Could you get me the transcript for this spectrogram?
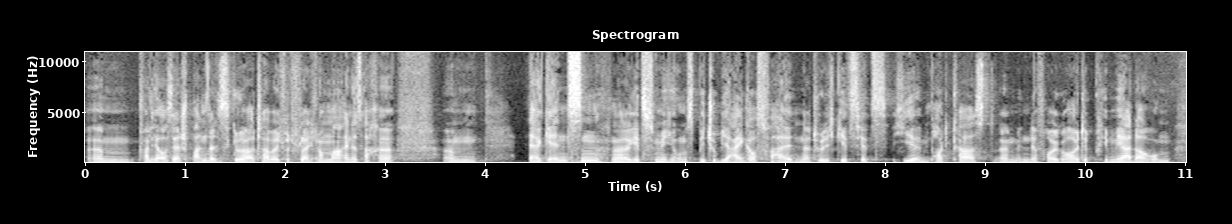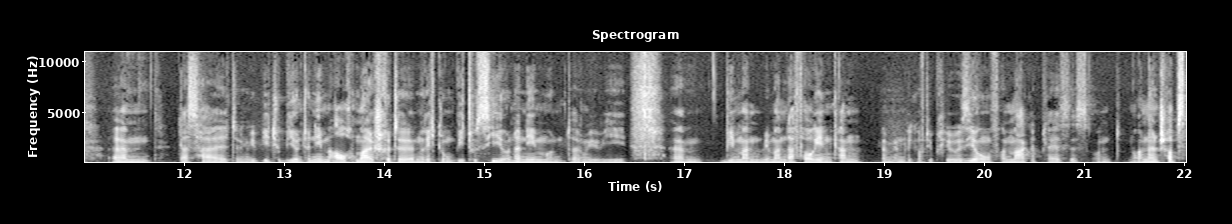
Ähm, fand ich auch sehr spannend, als ich es gehört habe. Ich würde vielleicht noch mal eine Sache ähm, ergänzen. Na, da geht es für mich ums B2B-Einkaufsverhalten. Natürlich geht es jetzt hier im Podcast ähm, in der Folge heute primär darum, ähm, dass halt irgendwie B2B-Unternehmen auch mal Schritte in Richtung B2C unternehmen und irgendwie wie, ähm, wie man, wie man da vorgehen kann im Hinblick auf die Priorisierung von Marketplaces und Online-Shops.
